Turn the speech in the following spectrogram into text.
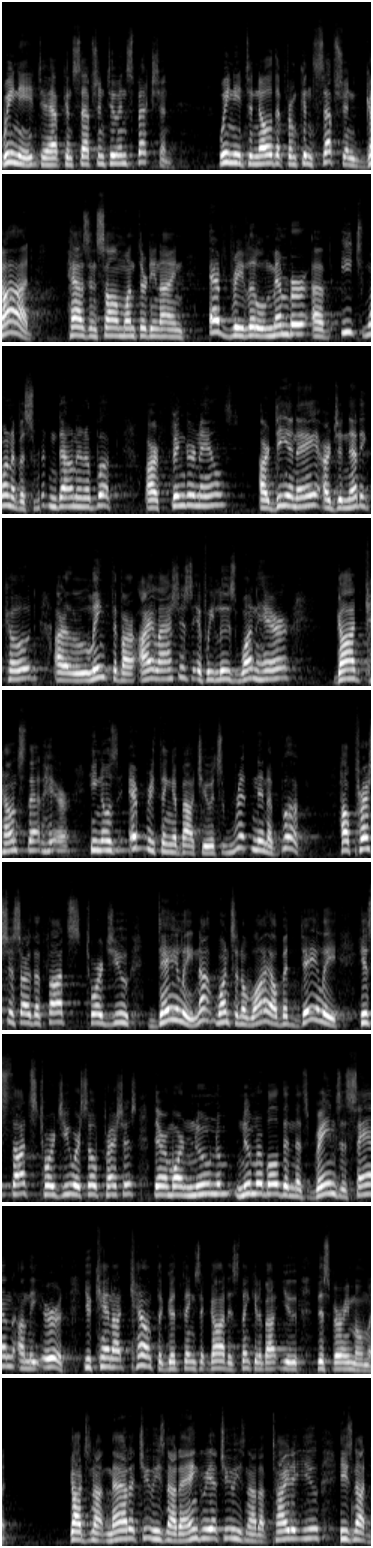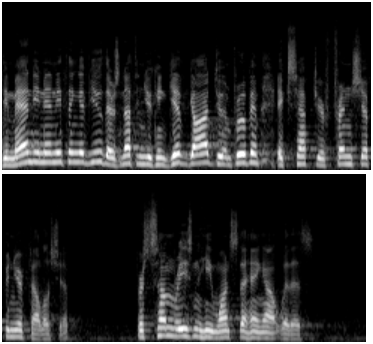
We need to have conception to inspection. We need to know that from conception, God has in Psalm 139 every little member of each one of us written down in a book. Our fingernails, our DNA, our genetic code, our length of our eyelashes. If we lose one hair, God counts that hair. He knows everything about you. It's written in a book. How precious are the thoughts towards you daily, not once in a while, but daily. His thoughts towards you are so precious. They are more numerable than the grains of sand on the earth. You cannot count the good things that God is thinking about you this very moment. God's not mad at you. He's not angry at you. He's not uptight at you. He's not demanding anything of you. There's nothing you can give God to improve Him except your friendship and your fellowship. For some reason, He wants to hang out with us.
